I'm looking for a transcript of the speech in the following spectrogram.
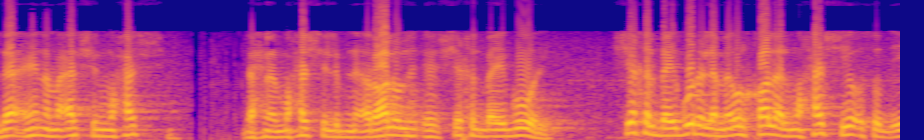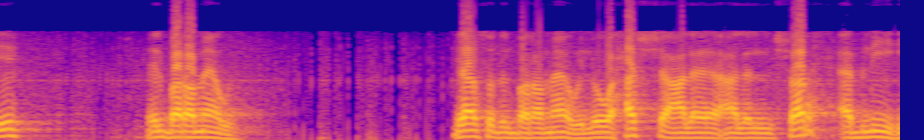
لا هنا ما قالش المحشي. ده إحنا المحشي اللي بنقرأ له الشيخ البيجوري. الشيخ البيجوري لما يقول قال المحشي يقصد إيه؟ البرماوي يقصد البرماوي اللي هو حش على على الشرح قبليه.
